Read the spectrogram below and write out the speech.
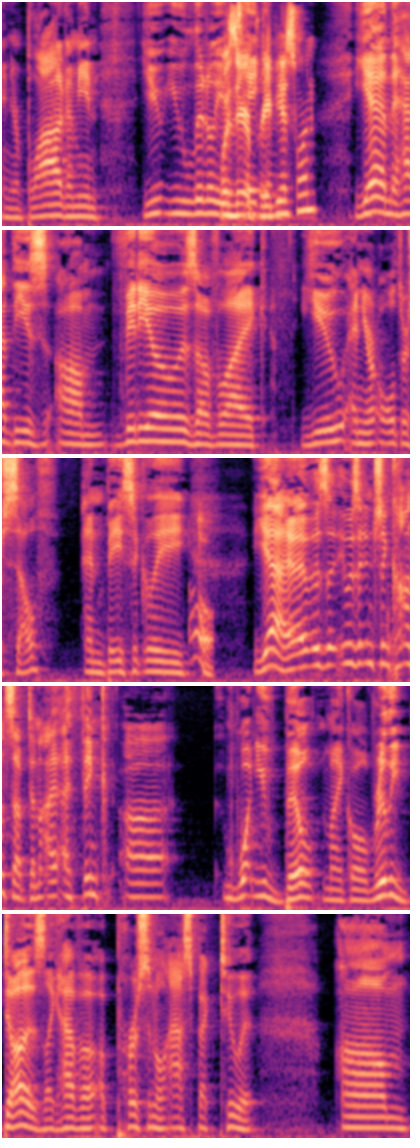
and your blog. I mean, you you literally was there taken, a previous one? Yeah, and they had these um, videos of like you and your older self, and basically, oh, yeah, it was it was an interesting concept, and I I think. Uh, what you've built, Michael, really does like have a, a personal aspect to it. Um,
